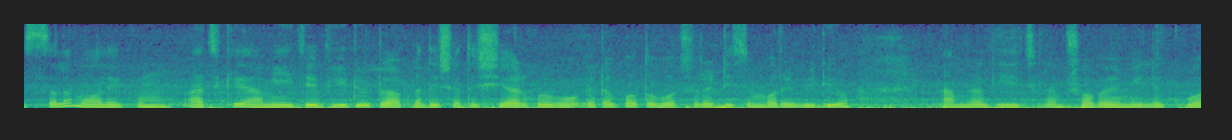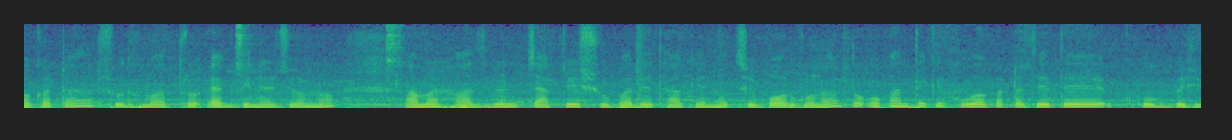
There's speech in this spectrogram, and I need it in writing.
আসসালামু আলাইকুম। আজকে আমি যে ভিডিওটা আপনাদের সাথে শেয়ার করব, এটা গত বছরের ডিসেম্বরের ভিডিও। আমরা গিয়েছিলাম সবাই মিলে কুয়াকাটা, শুধুমাত্র একদিনের জন্য। আমার হাজব্যান্ড চাকরির সুবাদে থাকেন হচ্ছে বরগুনা। তো ওখান থেকে কুয়াকাটা যেতে খুব বেশি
